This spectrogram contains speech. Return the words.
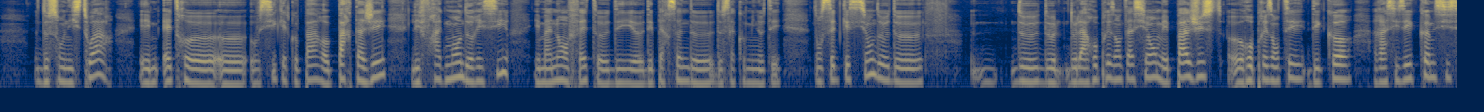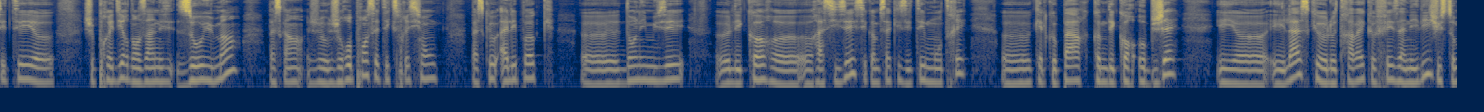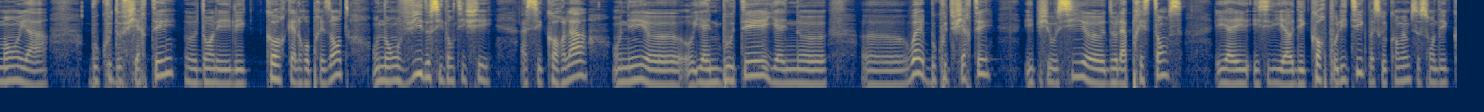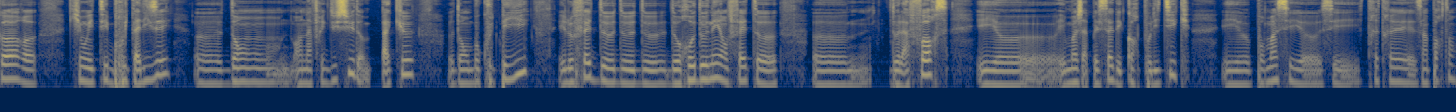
de son histoire et être aussi quelque part partager les fragments de récits émanant en fait des, des personnes de, de, sa communauté. Donc cette question de, de de, la représentation, mais pas juste euh, représenter des corps racisés comme si c'était, euh, je pourrais dire, dans un zoo humain, parce que je, reprends cette expression parce qu'à l'époque, euh, dans les musées, les corps racisés, c'est comme ça qu'ils étaient montrés, quelque part, comme des corps objets. Et, et, là, que le travail que fait Zanelli, justement, il y a beaucoup de fierté dans les, les corps qu'elle représente, on a envie de s'identifier à ces corps-là. On est, euh, il y a une beauté, il y a une, euh, euh, ouais, beaucoup de fierté, et puis aussi de la prestance. Et il y, a des corps politiques parce que quand même, ce sont des corps qui ont été brutalisés en Afrique du Sud, pas que, dans beaucoup de pays. Et le fait de, de, de, redonner en fait de la force. Et, euh, et moi, j'appelle ça des corps politiques. Et euh, pour moi, euh, c'est très, très important.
